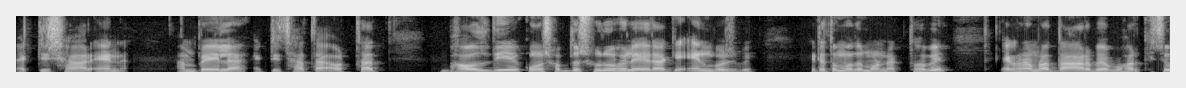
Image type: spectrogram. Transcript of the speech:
একটি সার এন আমব্রেলা একটি ছাতা। অর্থাৎ ভাওল দিয়ে কোনো শব্দ শুরু হলে এর আগে এন বসবে। এটা তোমাদের মনে রাখতে হবে। এখন আমরা দার ব্যবহার কিছু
